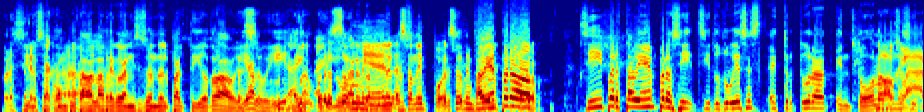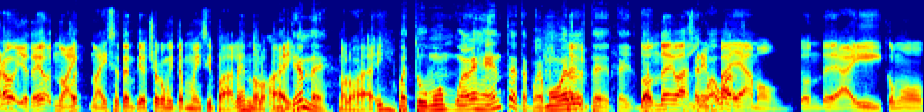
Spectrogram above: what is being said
Pero si no se ha completado la reorganización del partido todavía, Luis. Hay, no, hay eso, lugares es donde eso no importa, eso no Está bien, pero- Sí, pero está bien, pero si, si tú tuvieses estructura en todos los No, municipios. claro, yo te digo, no hay, Pues- no hay 78 comités municipales, no los ¿Me hay. entiendes? No los hay. Pues tú mu- mueves gente, te puedes mover. Te- te- ¿Dónde va a ser en. Bayamón? Donde hay como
